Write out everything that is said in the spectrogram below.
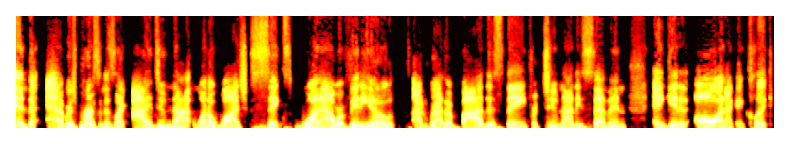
And the average person is like, I do not want to watch six one hour videos. I'd rather buy this thing for two ninety seven and get it all, and I can click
